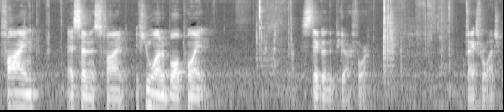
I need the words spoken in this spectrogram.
fine. S7 is fine. If you want a ballpoint, stick with the PR4. Thanks for watching.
